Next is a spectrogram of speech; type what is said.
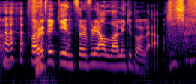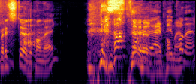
For at vi ikke innser det fordi alle er like dårlige. Ja. For et stødig panel. Stødig panel.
